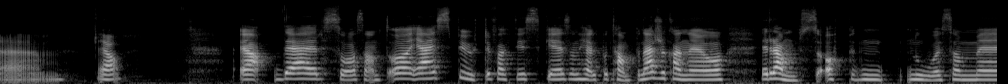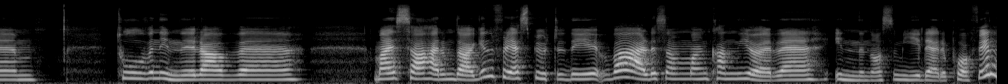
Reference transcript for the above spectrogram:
Eh, ja. Ja, det er så sant. Og jeg spurte faktisk eh, sånn helt på tampen her, så kan jeg jo ramse opp noe som eh, to venninner av eh, meg sa her om dagen, fordi jeg spurte de hva er det som man kan gjøre inne nå som gir dere påfyll.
